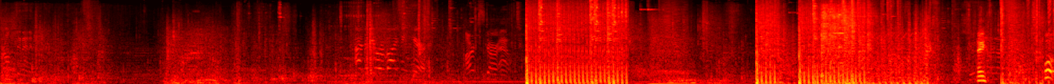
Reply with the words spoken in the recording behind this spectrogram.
Dropped an enemy. Arc star out. Hey. Enemy.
